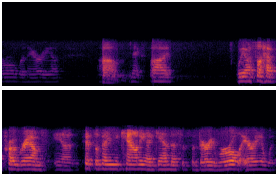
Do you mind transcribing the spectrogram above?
rural an area. Um, next slide. We also have programs in Pittsylvania County. Again, this is a very rural area with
